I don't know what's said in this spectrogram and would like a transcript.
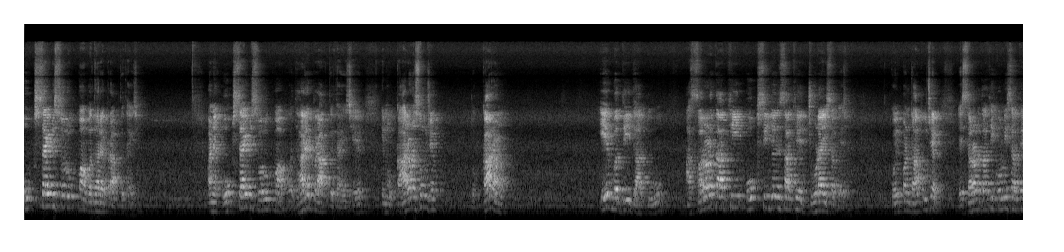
ઓક્સાઇડ સ્વરૂપમાં વધારે પ્રાપ્ત થાય છે. અને ઓક્સાઇડ સ્વરૂપમાં વધારે પ્રાપ્ત થાય છે, એનું કારણ શું છે? તો કારણ એ બધી ધાતુ આ સરળતાથી ઓક્સિજન સાથે જોડાઈ શકે છે. કોઈ પણ ધાતુ છે, એ સરળતાથી કોની સાથે?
